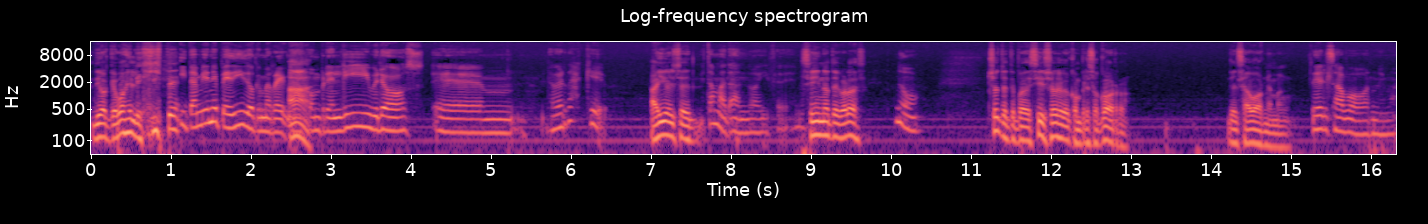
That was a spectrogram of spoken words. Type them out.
Digo, que vos elegiste. Y también he pedido que me, re- me Ah. compren libros. eh, la verdad es que Ahí dice, me está matando ahí, Fede. sí, ¿no te acordás? No, Yo te, te puedo decir, yo compré Socorro, del Saborneman. del sabor, Neymar.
